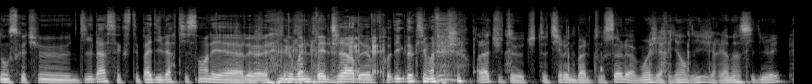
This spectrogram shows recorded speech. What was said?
Donc ce que tu dis là, c'est que c'était pas divertissant les, euh, le, le one pager de Product Documentation. Voilà, tu te, tu te tires une balle tout seul. Moi, j'ai rien dit, j'ai rien insinué.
